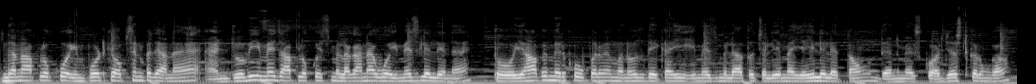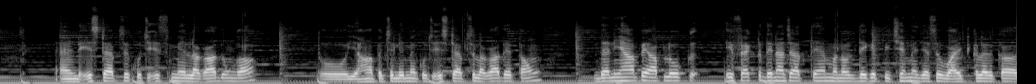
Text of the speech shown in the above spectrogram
देन आप लोग को इम्पोर्ट के ऑप्शन पर जाना है एंड जो भी इमेज आप लोग को इसमें लगाना है, वो इमेज ले लेना है। तो यहाँ पे मेरे को ऊपर में मनोज दे का ही इमेज मिला तो चलिए मैं यही ले लेता हूँ देन मैं इसको एडजस्ट करूँगा एंड इस टाइप से कुछ इसमें लगा दूँगा। तो यहाँ पे चलिए मैं कुछ इस टाइप से लगा देता हूँ। देन यहाँ पे आप लोग इफ़ेक्ट देना चाहते हैं मनोज दे के पीछे में, जैसे वाइट कलर का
